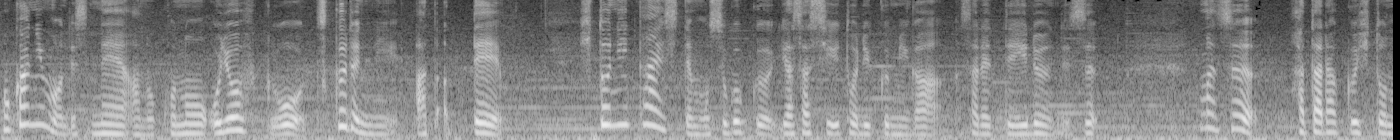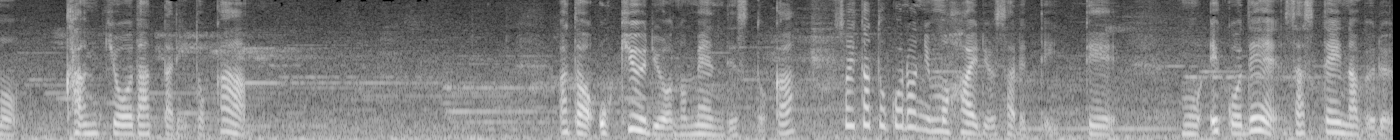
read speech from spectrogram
他にもですねあのこのお洋服を作るにあたって人に対してもすごく優しい取り組みがされているんです。まず働く人の環境だったりとかあとはお給料の面ですとかそういったところにも配慮されていてもうエコでサステイナブル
